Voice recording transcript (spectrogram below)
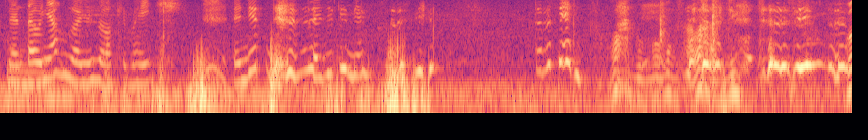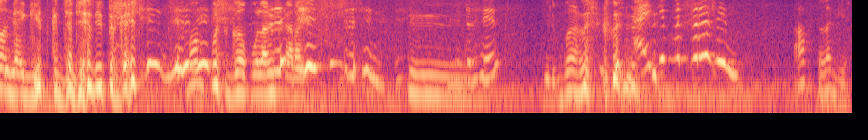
itu. Dan taunya aku gak nyusul oke baik. Lanjut, lanjutin yang terusin. Terusin, Wah, gue ngomong salah anjing. terusin, terusin. gua nggak inget kejadian itu guys mampus gua pulang sekarang Terusin. Terusin. Jadi males gua Ayo cepet terusin. apa lagi ya?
